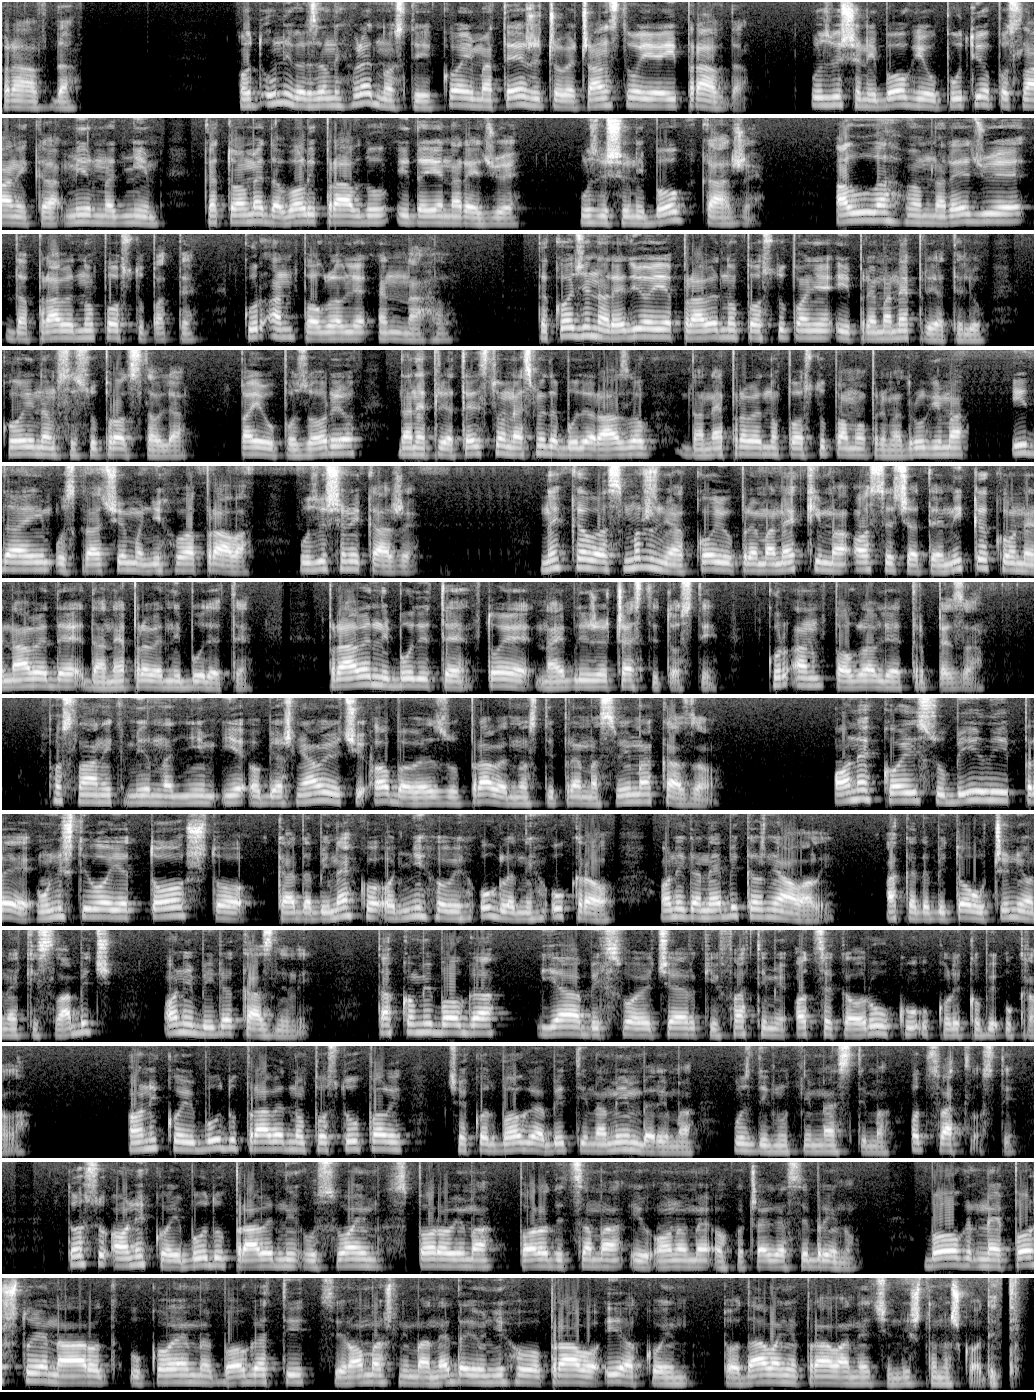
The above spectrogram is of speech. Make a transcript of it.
pravda. Od univerzalnih vrednosti kojima teži čovečanstvo je i pravda. Uzvišeni Bog je uputio poslanika, mir nad njim, ka tome da voli pravdu i da je naređuje. Uzvišeni Bog kaže Allah vam naređuje da pravedno postupate. Kur'an poglavlje En-Nahl. Također naredio je pravedno postupanje i prema neprijatelju koji nam se suprotstavlja, pa je upozorio da neprijateljstvo ne sme da bude razlog da nepravedno postupamo prema drugima i da im uskraćujemo njihova prava. Uzvišeni kaže Neka vas mržnja koju prema nekima osjećate nikako ne navede da nepravedni budete. Pravedni budite, to je najbliže čestitosti. Kur'an poglavlje trpeza. Poslanik mir nad njim je objašnjavajući obavezu pravednosti prema svima kazao – one koji su bili pre uništilo je to što kada bi neko od njihovih uglednih ukrao, oni ga ne bi kažnjavali, a kada bi to učinio neki slabić, oni bi ga kaznili. Tako mi Boga, ja bih svojoj čerki Fatimi odsekao ruku ukoliko bi ukrala. Oni koji budu pravedno postupali će kod Boga biti na mimberima, uzdignutim mestima, od svetlosti – To su oni koji budu pravedni u svojim sporovima, porodicama i u onome oko čega se brinu. Bog ne poštuje narod u kojem bogati siromašnima ne daju njihovo pravo iako im to davanje prava neće ništa naškoditi.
